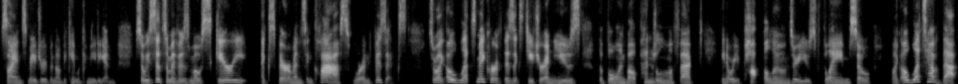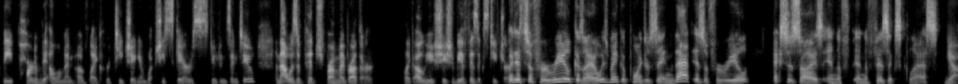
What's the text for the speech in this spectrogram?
science major even though he became a comedian so he said some of his most scary experiments in class were in physics. So we're like oh let's make her a physics teacher and use the bowling ball pendulum effect you know where you pop balloons or use flames so like oh let's have that be part of the element of like her teaching and what she scares students into. And that was a pitch from my brother like oh you, she should be a physics teacher. But it's a for real because i always make a point of saying that is a for real exercise in the in the physics class. Yeah,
